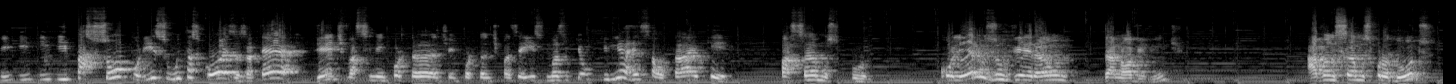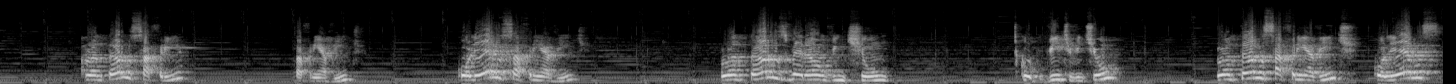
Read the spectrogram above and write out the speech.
e, e, e, passou por isso muitas coisas. Até, gente, vacina é importante, é importante fazer isso, mas o que eu queria ressaltar é que passamos por colhemos o verão 19 e 20, avançamos produtos, plantamos safrinha, safrinha 20, colhemos safrinha 20, plantamos verão 21, desculpe, 20 21, plantamos safrinha 20, colhemos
